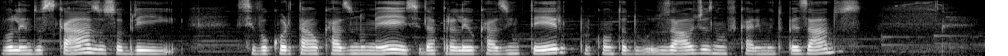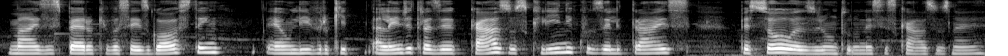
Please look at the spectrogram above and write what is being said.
vou lendo os casos sobre se vou cortar o caso no meio, se dá para ler o caso inteiro, por conta dos áudios não ficarem muito pesados. Mas espero que vocês gostem. é um livro que, além de trazer casos clínicos, ele traz pessoas junto nesses casos, né?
